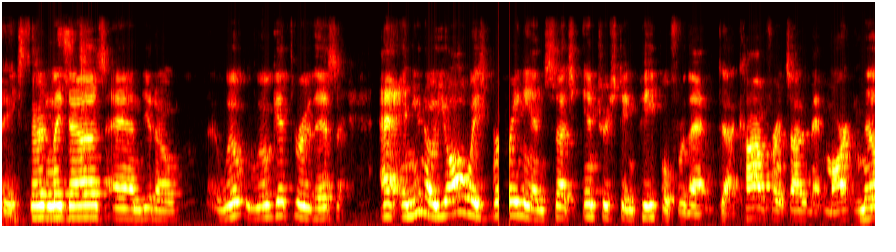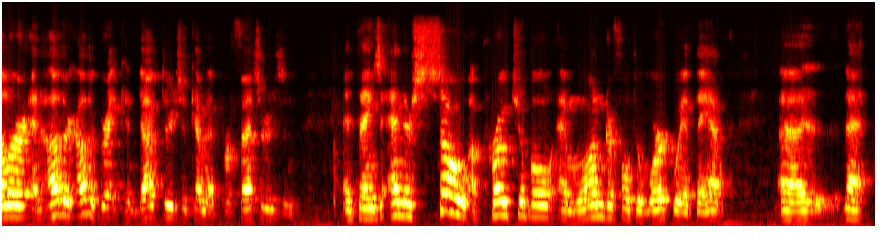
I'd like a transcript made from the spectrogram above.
He certainly does, and you know we'll we'll get through this and, and, you know, you always bring in such interesting people for that uh, conference. I've met Mark Miller and other other great conductors who come in, professors and and things, and they're so approachable and wonderful to work with. They have uh, that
